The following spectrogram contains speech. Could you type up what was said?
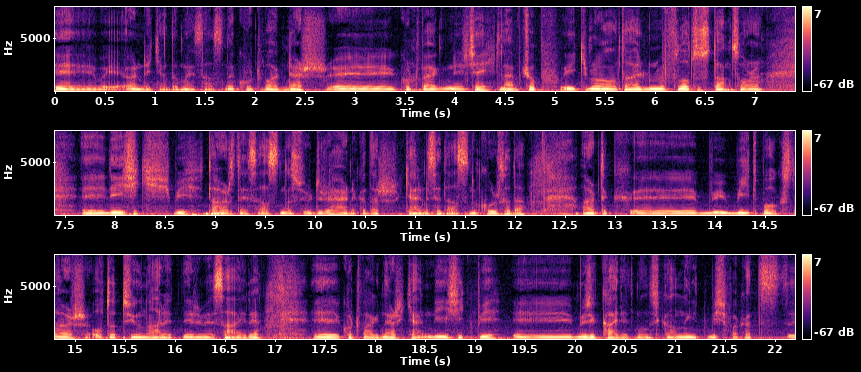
E, öndeki adamı esasında Kurt Wagner e, Kurt Wagner şey Lamp Chop 2016 albümü Flotus'tan sonra e, değişik bir tarzda esasında sürdürüyor. Her ne kadar kendi sedasını korusa da artık e, beatboxlar ototune aletleri vesaire e, Kurt Wagner kendi değişik bir e, müzik kaydetme alışkanlığı gitmiş. Fakat e,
